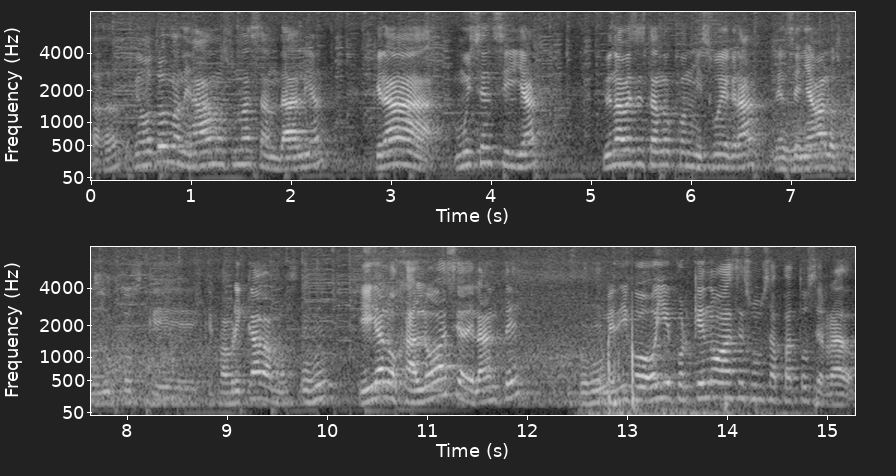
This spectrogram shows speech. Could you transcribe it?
Ajá. porque nosotros manejábamos una sandalia que era muy sencilla y una vez estando con mi suegra le enseñaba los productos que, que fabricábamos Ujú. y ella lo jaló hacia adelante Ujú. y me dijo, oye, ¿por qué no haces un zapato cerrado?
